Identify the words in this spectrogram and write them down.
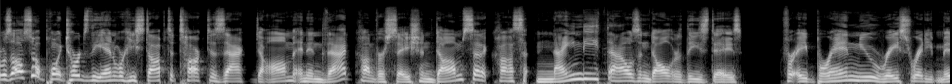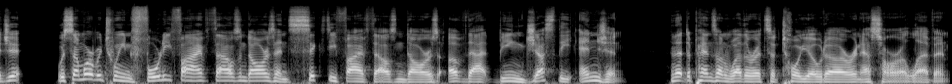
was also a point towards the end where he stopped to talk to Zach Daum, and in that conversation, Daum said it costs $90,000 these days for a brand new race ready midget, with somewhere between $45,000 and $65,000 of that being just the engine and that depends on whether it's a Toyota or an SR11.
